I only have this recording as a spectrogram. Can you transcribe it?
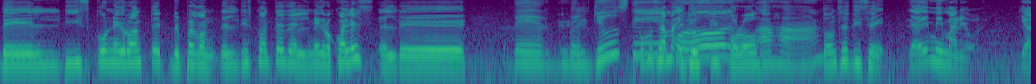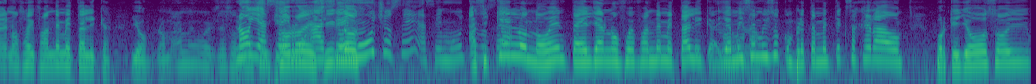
del disco negro antes, de- perdón, del disco antes del negro. ¿Cuál es? El de Del, del Justice. ¿Cómo se llama? El Justice for All. Ajá. Entonces dice, de ahí mi Mario, ya no soy fan de Metallica. Yo, no mames, güey, eso No, y hace un chorro de siglos. muchos, ¿eh? Hace muchos. Así o que sea, en los 90 él ya no fue fan de Metallica. y a mí se me hizo completamente exagerado porque yo soy,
